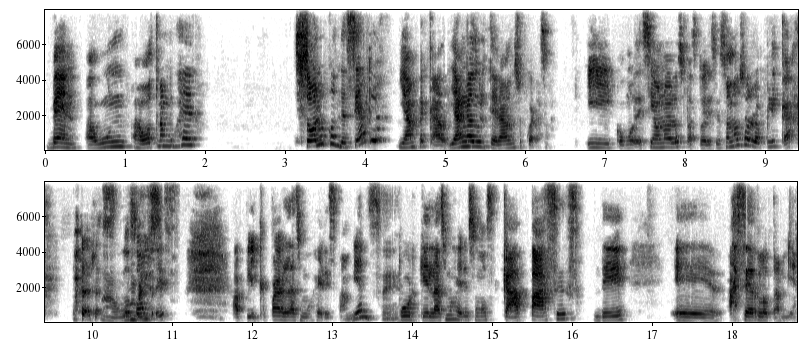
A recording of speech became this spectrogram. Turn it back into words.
ven a, un, a otra mujer solo con desearla, ya han pecado, ya han adulterado en su corazón. Y como decía uno de los pastores, eso no solo aplica para los hombres, aplica para las mujeres también, porque las mujeres somos capaces de eh, hacerlo también.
